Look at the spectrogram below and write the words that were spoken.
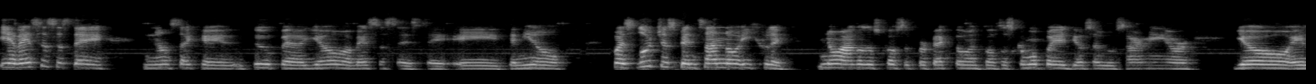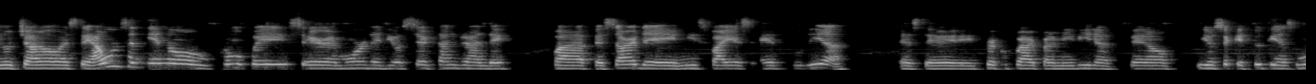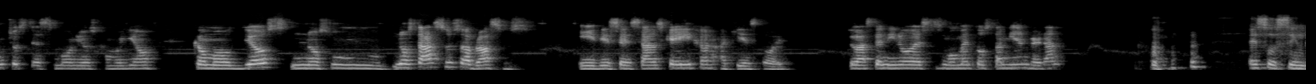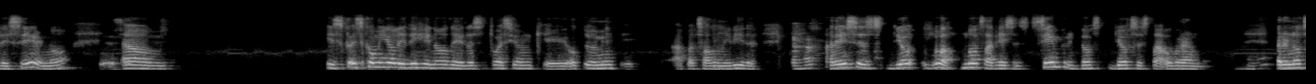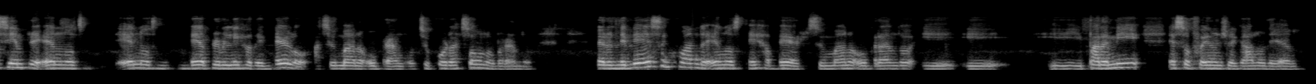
Y a veces, este, no sé que tú, pero yo a veces este, he tenido, pues, luchas pensando, híjole, no hago las cosas perfecto, entonces, ¿cómo puede Dios usarme? O yo he luchado, este, aún sintiendo cómo puede ser el amor de Dios ser tan grande, para a pesar de mis fallas, Él podía, este, preocupar para mi vida, pero yo sé que tú tienes muchos testimonios como yo, como Dios nos, nos da sus abrazos y dice, ¿sabes qué, hija? Aquí estoy. Tú has tenido estos momentos también, ¿verdad? Eso sin decir, ¿no? Um, es, es como yo le dije, ¿no? De la situación que últimamente ha pasado en mi vida. Ajá. A veces Dios, bueno, no a veces, siempre Dios, Dios está obrando, pero no siempre Él nos, Él nos da el privilegio de verlo a su mano obrando, su corazón obrando. Pero de vez en cuando Él nos deja ver su mano obrando y, y, y para mí eso fue un regalo de Él.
